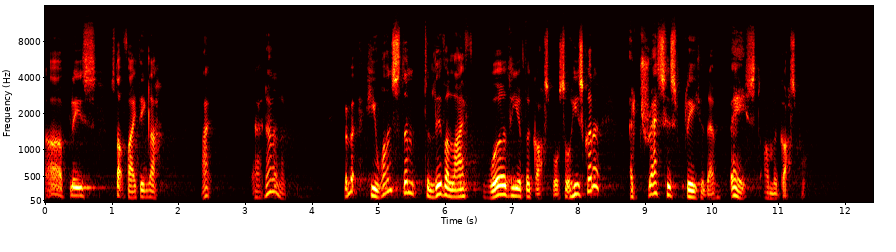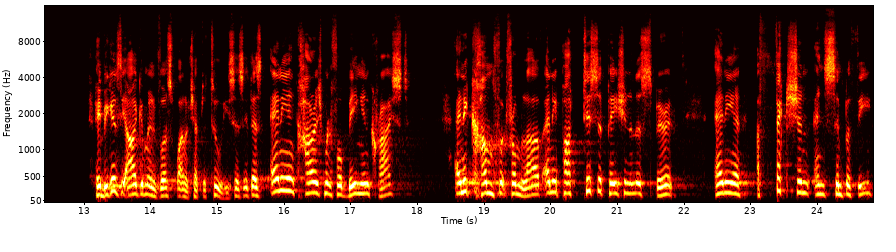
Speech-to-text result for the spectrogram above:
Oh, please stop fighting, lah. Right? Uh, no, no, no. Remember, he wants them to live a life worthy of the gospel. So he's going to address his plea to them based on the gospel. He begins the argument in verse 1 of chapter 2. He says, If there's any encouragement for being in Christ, any comfort from love, any participation in the Spirit, any affection and sympathy,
